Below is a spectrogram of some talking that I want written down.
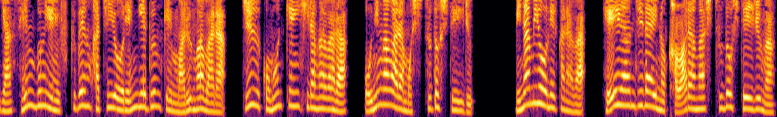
野戦文営福弁八葉蓮華文県丸瓦、十古門県平瓦、鬼瓦も出土している。南尾根からは平安時代の河原が出土しているが、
